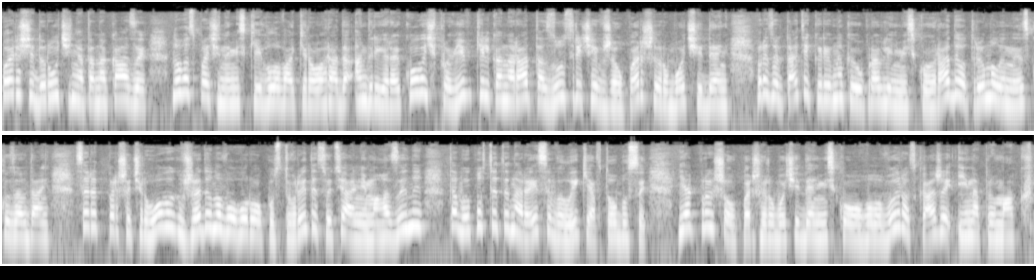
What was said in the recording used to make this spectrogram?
Перші доручення та накази. Новоспечений міський голова Кіровограда Андрій Райкович провів кілька нарад та зустрічей вже у перший робочий день. В результаті керівники управлінь міської ради отримали низку завдань. Серед першочергових вже до нового року створити соціальні магазини та випустити на рейси великі автобуси. Як пройшов перший робочий день міського голови, розкаже Інна Примак.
